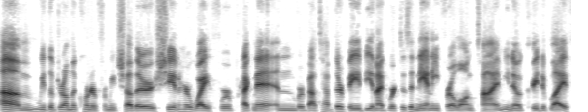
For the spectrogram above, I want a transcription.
um, we lived around the corner from each other she and her wife were pregnant and were about to have their baby and i'd worked as a nanny for a long time you know creative life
